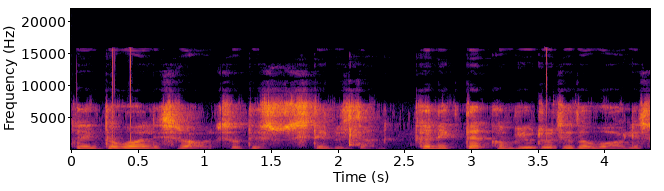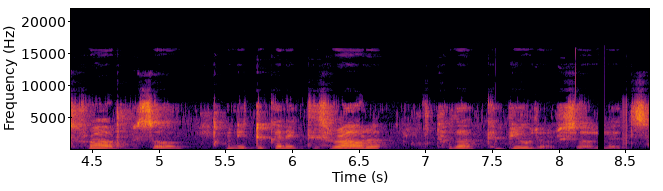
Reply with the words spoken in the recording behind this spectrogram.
connect the wireless router. So this step is done. Connect the computer to the wireless router. So we need to connect this router to the computer. So let's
